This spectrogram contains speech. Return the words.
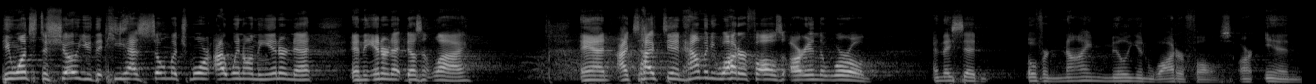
He wants to show you that He has so much more. I went on the internet, and the internet doesn't lie. And I typed in, How many waterfalls are in the world? And they said, Over 9 million waterfalls are in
